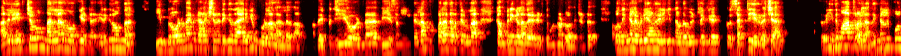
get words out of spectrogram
അതിൽ ഏറ്റവും നല്ലത് നോക്കിയിട്ട് എനിക്ക് തോന്നുന്നത് ഈ ബ്രോഡ്ബാൻഡ് കണക്ഷൻ എടുക്കുന്നതായിരിക്കും കൂടുതൽ നല്ലതാണ് അതിപ്പോ ജിയോ ഉണ്ട് ബി എസ് എൻ എൽ എല്ലാം പലതരത്തിലുള്ള കമ്പനികൾ അത് എടുത്ത് മുന്നോട്ട് വന്നിട്ടുണ്ട്. അപ്പൊ നിങ്ങൾ എവിടെയാണോ ഇരിക്കുന്നത് നമ്മുടെ വീട്ടിലേക്ക് സെറ്റ് ചെയ്ത് വെച്ചാൽ ഇത് മാത്രമല്ല നിങ്ങൾ ഇപ്പോൾ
